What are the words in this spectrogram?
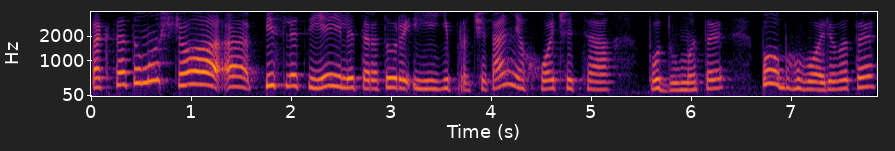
Так це тому, що е, після цієї літератури і її прочитання хочеться подумати, пообговорювати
